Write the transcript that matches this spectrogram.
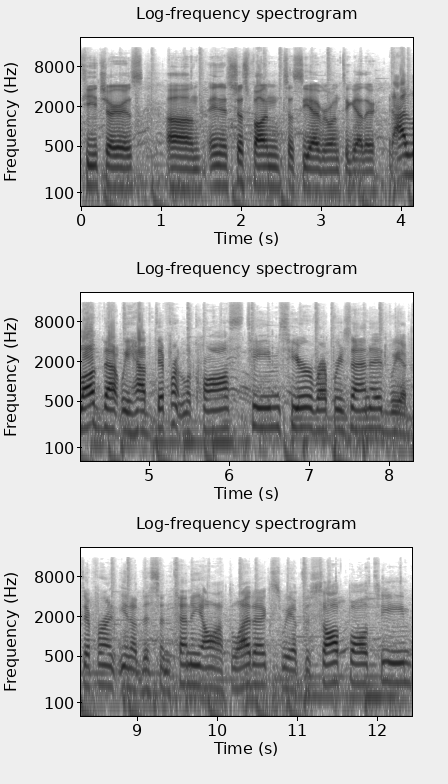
teachers, um, and it's just fun to see everyone together. I love that we have different lacrosse teams here represented. We have different, you know, the Centennial Athletics, we have the softball team,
